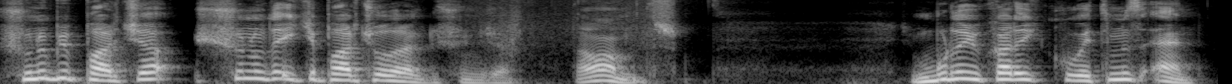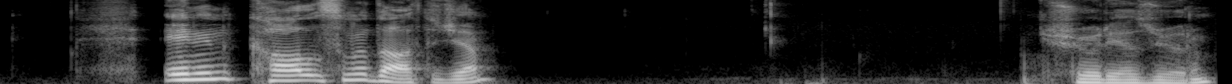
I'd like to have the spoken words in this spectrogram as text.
şunu bir parça, şunu da iki parça olarak düşüneceğim. Tamam mıdır? Şimdi burada yukarıdaki kuvvetimiz n. N'in k'lısını dağıtacağım. Şöyle yazıyorum.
